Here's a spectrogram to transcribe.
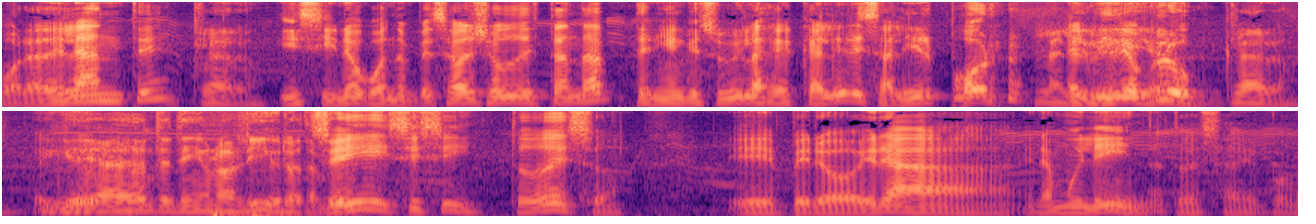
por adelante Claro. y si no, cuando empezaba el show de stand-up, tenían que subir las escaleras y salir por La el librería, videoclub. Claro. El Y que adentro tenía unos libros también. Sí, sí, sí, todo eso. Eh, pero era, era muy linda toda esa época.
